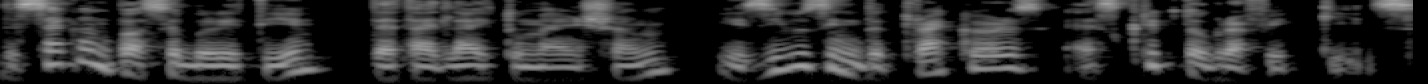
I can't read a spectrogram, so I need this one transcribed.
The second possibility that I'd like to mention is using the trackers as cryptographic keys.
